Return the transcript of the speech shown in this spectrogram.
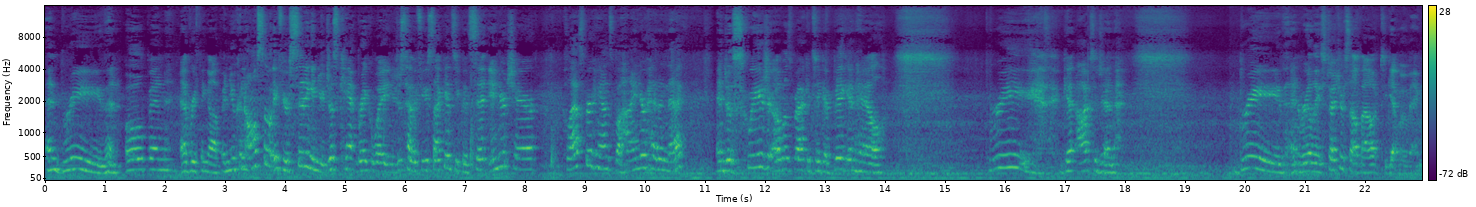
and breathe and open everything up. And you can also, if you're sitting and you just can't break away and you just have a few seconds, you can sit in your chair, clasp your hands behind your head and neck, and just squeeze your elbows back and take a big inhale. Breathe, get oxygen. Breathe and really stretch yourself out to get moving.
